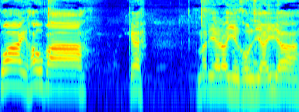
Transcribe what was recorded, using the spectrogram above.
quay hâu bà kê mà đi đâu nhìn không gì ấy giờ.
